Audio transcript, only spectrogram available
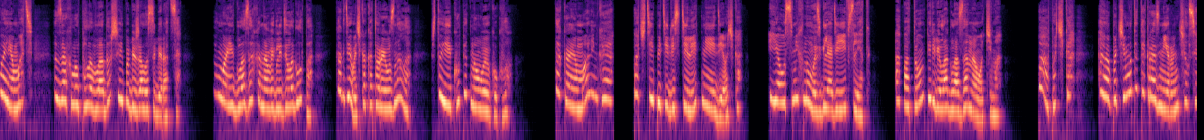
Моя мать захлопала в ладоши и побежала собираться. В моих глазах она выглядела глупо, как девочка, которая узнала, что ей купят новую куклу. Такая маленькая, почти пятидесятилетняя девочка. Я усмехнулась, глядя ей вслед, а потом перевела глаза на отчима. «Папочка, а почему ты так разнервничался?»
